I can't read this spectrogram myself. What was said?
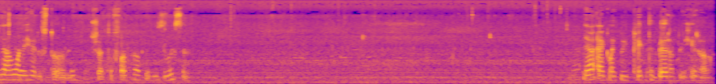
Yeah, I want to hear the story. Shut the fuck up and just listen. Yeah, act like we picked the bed up and hit her.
